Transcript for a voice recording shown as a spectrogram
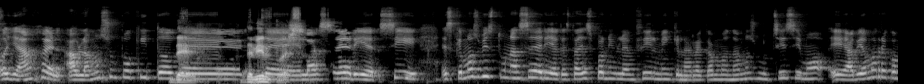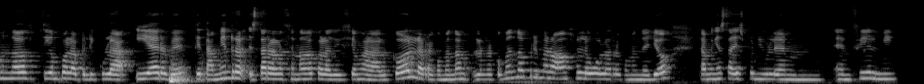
Oye Ángel, hablamos un poquito de, la serie. Sí, es que hemos visto una serie que está disponible en filming, que la recomendamos muchísimo. Eh, habíamos recomendado tiempo la película Hierve, que también está relacionada con la adicción al alcohol. La, la recomiendo primero a Ángel, luego la recomendé yo. También está disponible en, en filming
